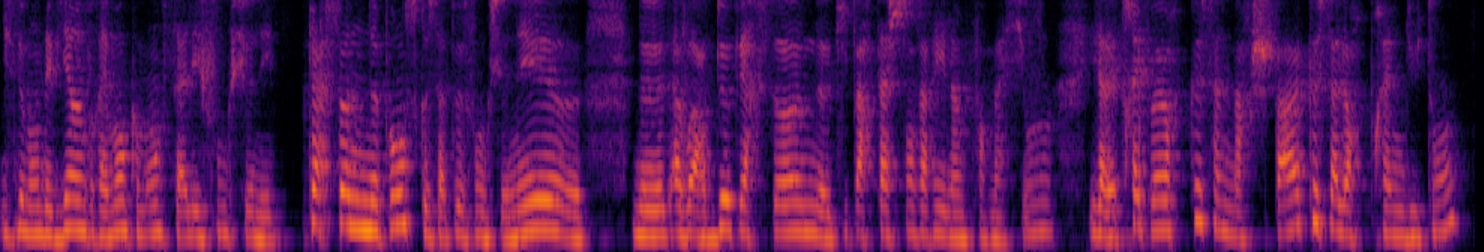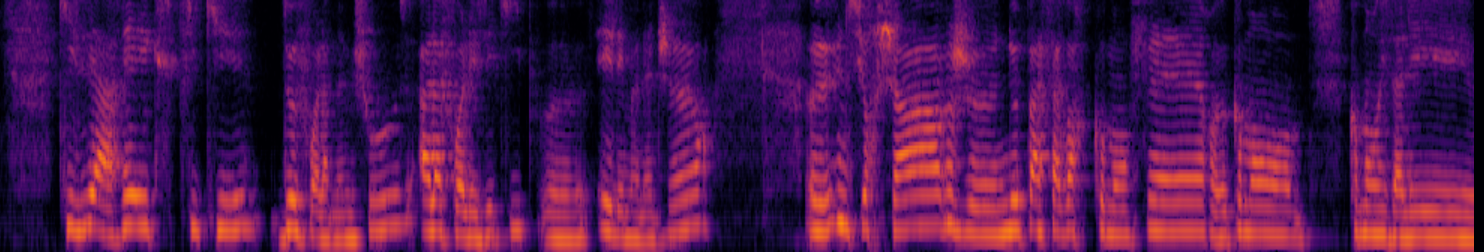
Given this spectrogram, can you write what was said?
Ils se demandaient bien vraiment comment ça allait fonctionner. Personne ne pense que ça peut fonctionner, euh, deux personnes qui partagent sans arrêt l'information. Ils avaient très peur que ça ne marche pas, que ça leur prenne du temps, qu'ils aient à réexpliquer deux fois la même chose, à la fois les équipes euh, et les managers. Euh, une surcharge, euh, ne pas savoir comment faire, euh, comment comment ils allaient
